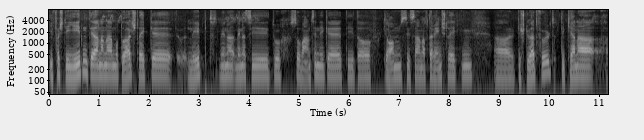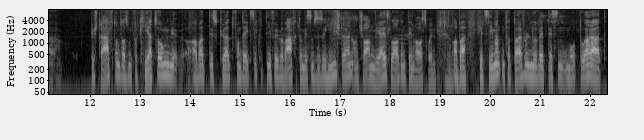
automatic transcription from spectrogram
ich verstehe jeden, der an einer Motorradstrecke lebt, wenn er, wenn er sich durch so Wahnsinnige, die da glauben, sie sind auf der Rennstrecke, äh, gestört fühlt. Die Kerner äh, bestraft und aus dem Verkehr gezogen, aber das gehört von der Exekutive überwacht. Da müssen sie sich hinstellen und schauen, wer ist laut und den rausholen. Mhm. Aber jetzt jemanden verteufeln, nur weil dessen Motorrad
